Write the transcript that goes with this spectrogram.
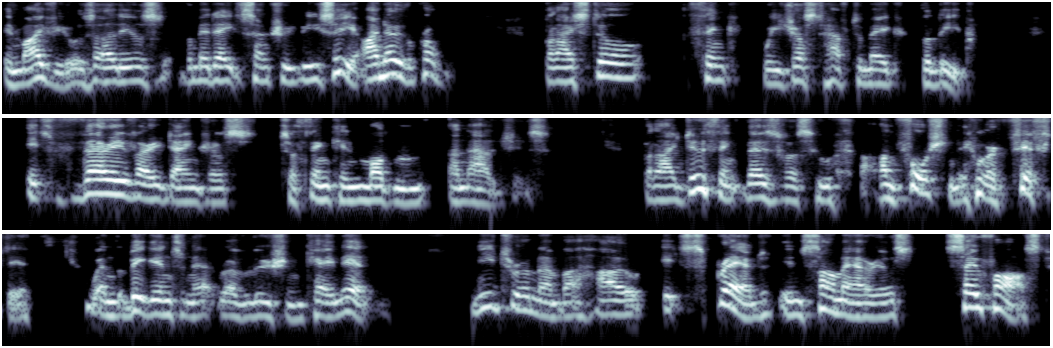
in my view, as early as the mid 8th century BC? I know the problem, but I still think we just have to make the leap. It's very, very dangerous to think in modern analogies. But I do think those of us who unfortunately were 50 when the big internet revolution came in need to remember how it spread in some areas so fast.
